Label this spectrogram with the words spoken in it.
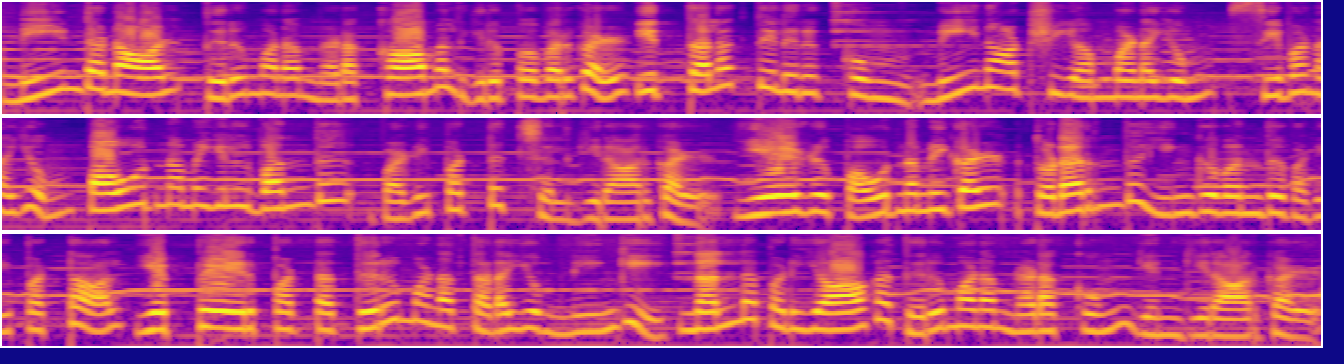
நீண்ட நாள் திருமணம் நடக்காமல் இருப்பவர்கள் இத்தலத்தில் இருக்கும் மீனாட்சி அம்மனையும் சிவனையும் பௌர்ணமியில் வந்து வழிபட்டு செல்கிறார்கள். ஏழு பௌர்ணமிகள் தொடர்ந்து இங்கு வந்து வழிபட்டால் எப்பேற்பட்ட திருமண தடையும் நீங்கி நல்லபடியாக திருமணம் நடக்கும் என்கிறார்கள்.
